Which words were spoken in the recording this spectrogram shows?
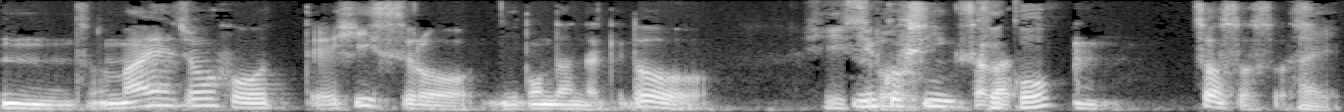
うん、その前情報ってヒースローに飛んだんだけど、入国審査が、うん、そうそうそうはい。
